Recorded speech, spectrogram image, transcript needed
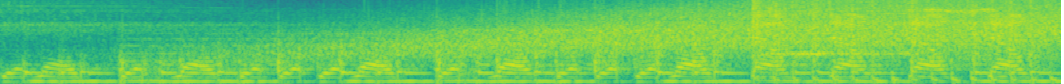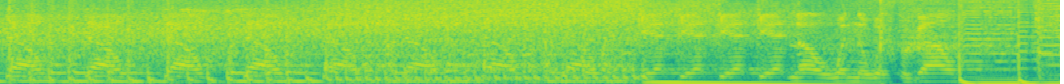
Get, get get low when the whistle go.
